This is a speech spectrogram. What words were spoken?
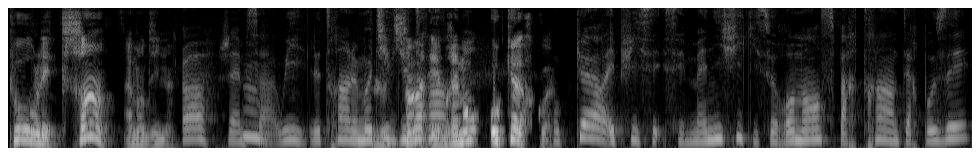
pour les trains, Amandine. Oh, j'aime ça. Oui, le train, le motif le du train. train est vraiment au cœur, quoi. Au cœur. Et puis, c'est magnifique. Il se romance par trains interposés.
